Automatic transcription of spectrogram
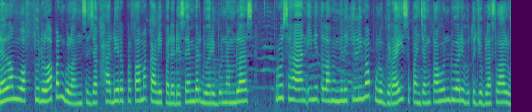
Dalam waktu 8 bulan sejak hadir pertama kali pada Desember 2016, perusahaan ini telah memiliki 50 gerai sepanjang tahun 2017 lalu.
